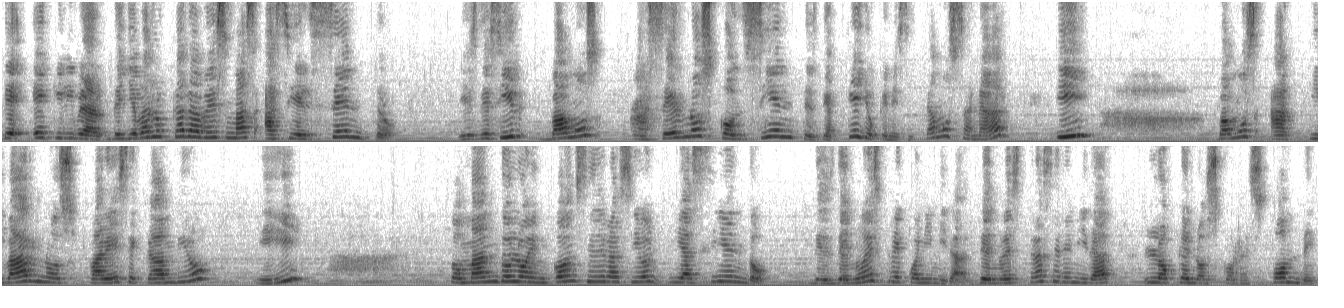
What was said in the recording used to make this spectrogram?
de equilibrar, de llevarlo cada vez más hacia el centro. Es decir, vamos a hacernos conscientes de aquello que necesitamos sanar y vamos a activarnos para ese cambio y tomándolo en consideración y haciendo desde nuestra ecuanimidad, de nuestra serenidad, lo que nos corresponde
